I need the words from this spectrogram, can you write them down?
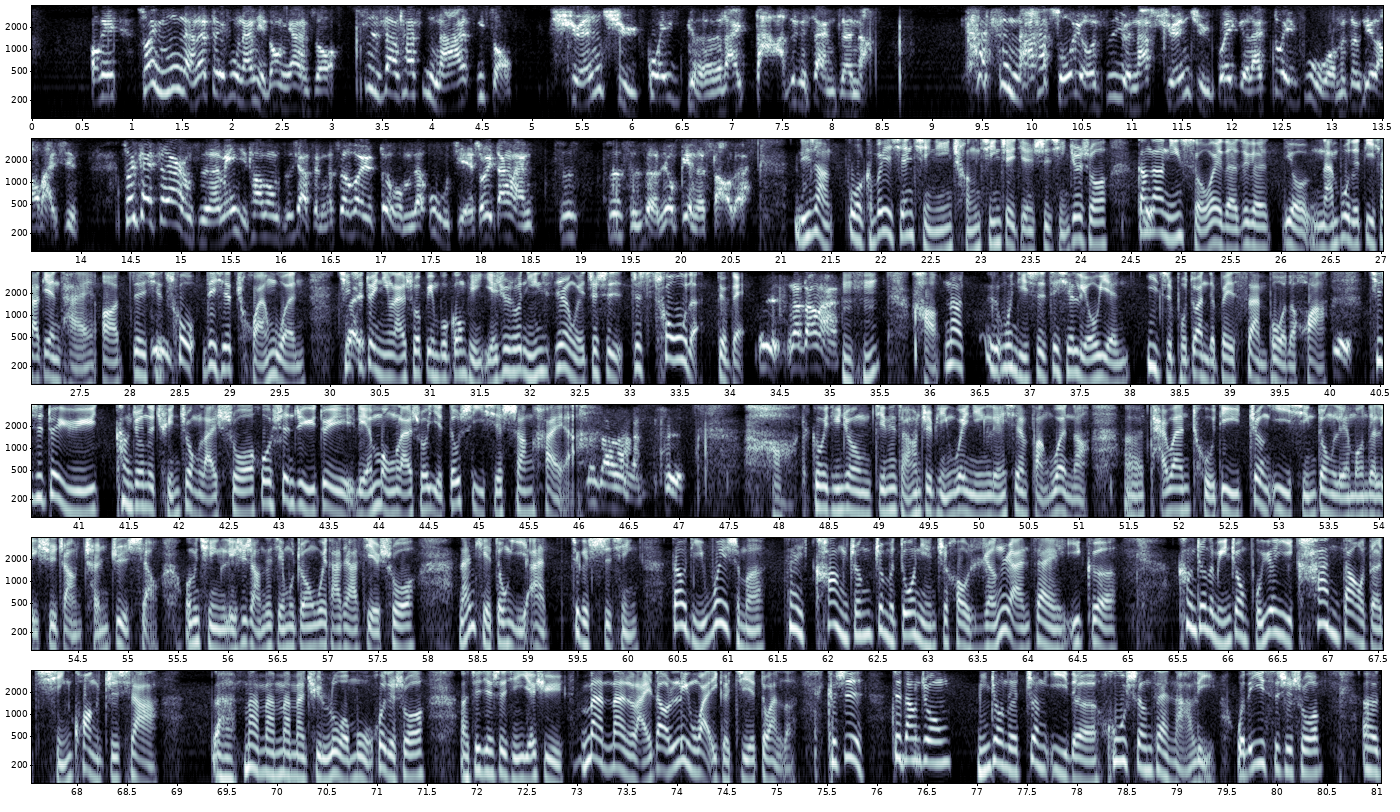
OK，所以民进党在对付南铁东一案的时候，事实上他是拿一种选举规格来打这个战争啊，他是拿他所有的资源，拿选举规格来对付我们这些老百姓。所以在这样子的媒体操纵之下，整个社会对我们的误解，所以当然支支持者就变得少了。理事长，我可不可以先请您澄清这件事情？就是说，刚刚您所谓的这个有南部的地下电台啊，这些错这些传闻，其实对您来说并不公平。也就是说，您认为这是这是错误的，对不对？是，那当然。嗯哼，好，那问题是这些流言一直不断的被散播的话，其实对于抗争的群众来说，或甚至于对联盟来说，也都是一些伤害啊。那当然是。好，各位听众，今天早上志平为您连线访问啊，呃，台湾土地正义行动联盟的理事长陈志晓，我们请理事长在节目中为大家解说南铁东移案这个事情，到底为什么在抗争这么多年之后，仍然在一个抗争的民众不愿意看到的情况之下，呃，慢慢慢慢去落幕，或者说，呃，这件事情也许慢慢来到另外一个阶段了。可是这当中，民众的正义的呼声在哪里？我的意思是说，呃，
